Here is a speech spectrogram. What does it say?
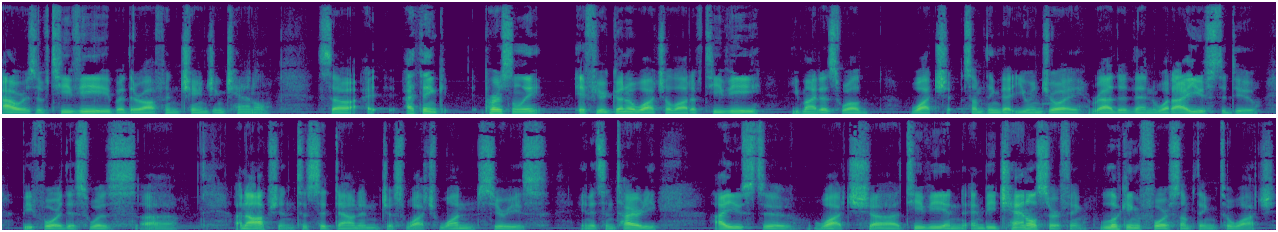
hours of TV, but they're often changing channel. So I, I think personally, if you're going to watch a lot of TV, you might as well watch something that you enjoy rather than what I used to do before this was uh, an option to sit down and just watch one series in its entirety. I used to watch uh, TV and, and be channel surfing, looking for something to watch.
